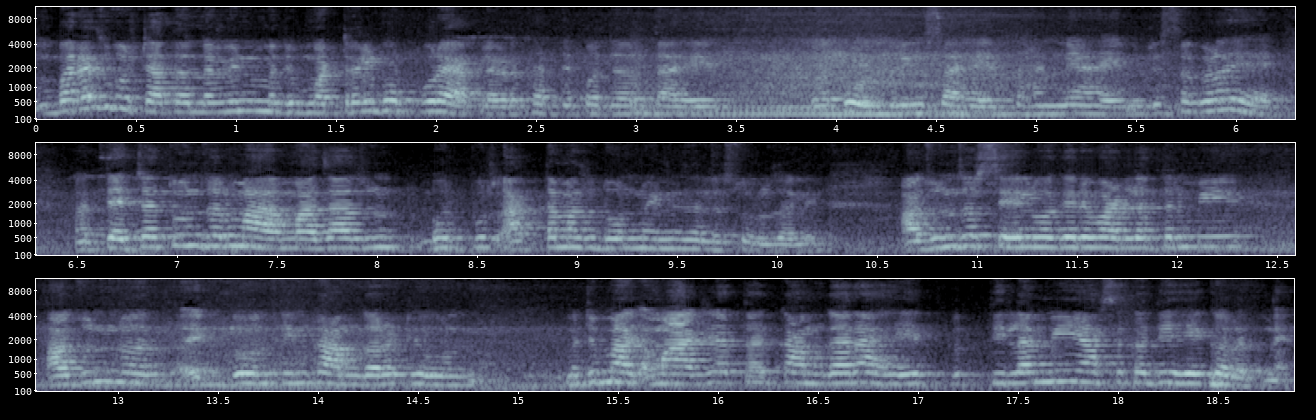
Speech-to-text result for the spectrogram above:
बऱ्याच गोष्टी. आता नवीन म्हणजे मटेरियल भरपूर आहे आपल्याकडे. खाद्यपदार्थ आहेत कोल्ड्रिंक्स आहेत धान्य आहे म्हणजे सगळं हे आहे. त्याच्यातून जर मा माझा अजून भरपूर आत्ता माझं दोन महिने झाले सुरू झाले. अजून जर सेल वगैरे वाढला तर मी अजून एक दोन तीन कामगार ठेवून म्हणजे मा- माझे आता कामगार आहेत तिला मी असं कधी हे करत नाही.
